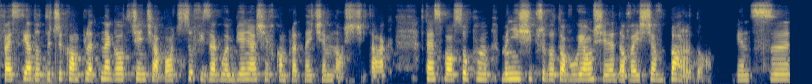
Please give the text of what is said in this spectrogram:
kwestia dotyczy kompletnego odcięcia bodźców i zagłębienia się w kompletnej ciemności. Tak? W ten sposób mnisi przygotowują się do wejścia w bardo. Więc y,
